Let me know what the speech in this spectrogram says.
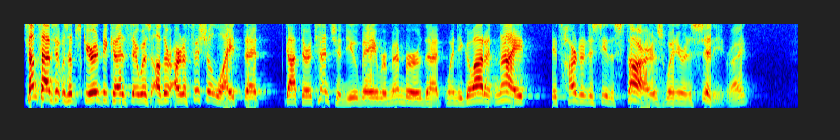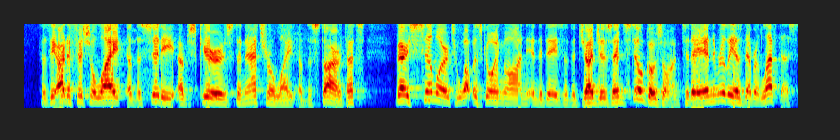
Sometimes it was obscured because there was other artificial light that got their attention. You may remember that when you go out at night, it's harder to see the stars when you're in a city, right? Because the artificial light of the city obscures the natural light of the stars. That's very similar to what was going on in the days of the judges and still goes on today and really has never left us.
